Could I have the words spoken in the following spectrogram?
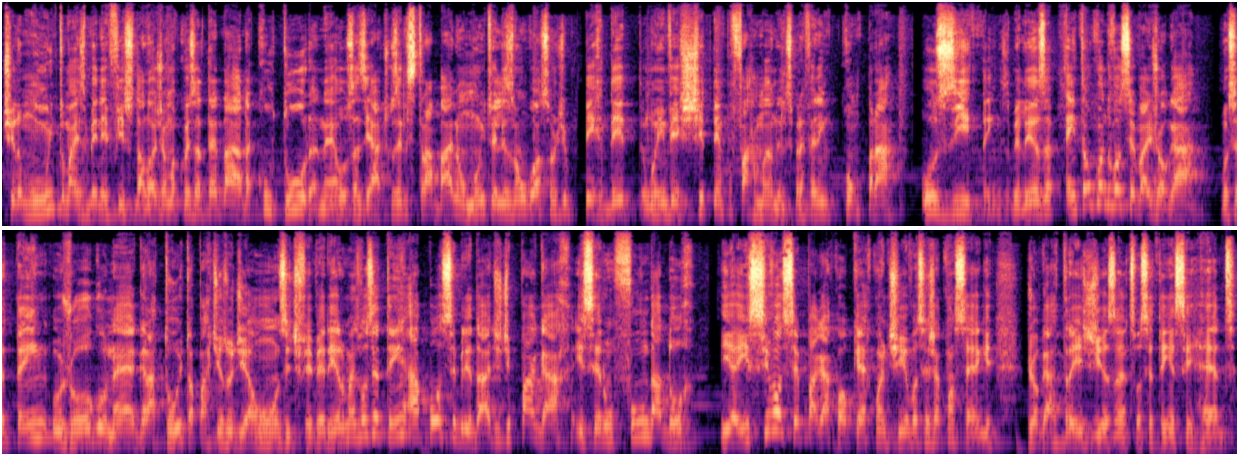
tira muito mais benefício da loja, é uma coisa até da, da cultura, né? Os asiáticos eles trabalham muito, eles não gostam de perder ou investir tempo farmando, eles preferem comprar os itens, beleza? Então quando você vai jogar, você tem o jogo, né, gratuito a partir do dia 11 de fevereiro, mas você tem a possibilidade de pagar e ser um fundador e aí, se você pagar qualquer quantia, você já consegue jogar três dias antes. Você tem esse head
